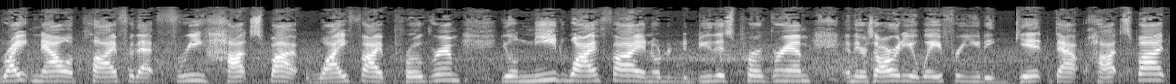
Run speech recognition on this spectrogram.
right now apply for that free hotspot Wi-Fi program. You'll need Wi-Fi in order to do this program, and there's already a way for you to get that hotspot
